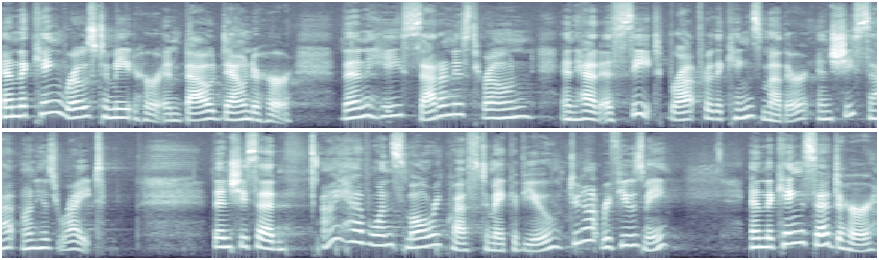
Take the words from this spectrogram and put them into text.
And the king rose to meet her and bowed down to her. Then he sat on his throne and had a seat brought for the king's mother, and she sat on his right. Then she said, I have one small request to make of you. Do not refuse me. And the king said to her,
